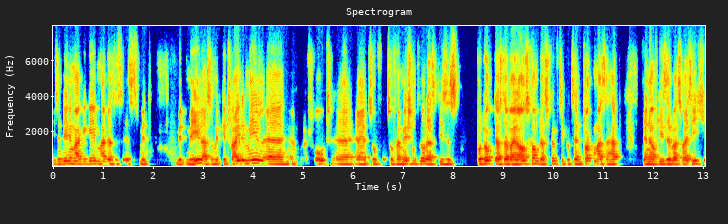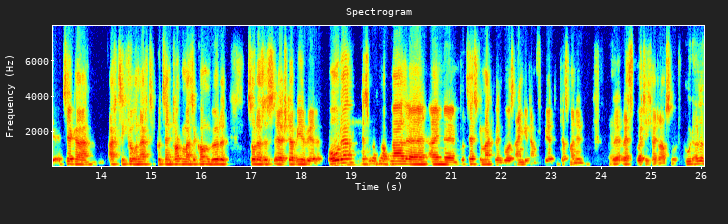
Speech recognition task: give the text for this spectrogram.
die es in Dänemark gegeben hat, dass es, es mit, mit Mehl, also mit Getreidemehl, äh, Schrot äh, äh, zu, zu vermischen, so dass dieses Produkt, das dabei rauskommt, das 50 Prozent Trockenmasse hat, dann auf diese, was weiß ich, circa 80, 85 Prozent Trockenmasse kommen würde, so dass es äh, stabil wäre. Oder es muss nochmal äh, ein äh, Prozess gemacht werden, wo es eingedampft wird, dass man den Rest Feuchtigkeit rausholt. Gut, also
